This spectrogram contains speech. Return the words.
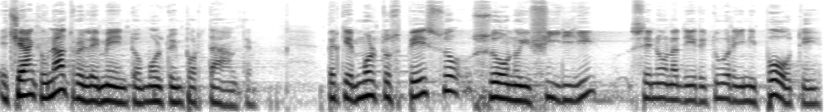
E c'è anche un altro elemento molto importante, perché molto spesso sono i figli, se non addirittura i nipoti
